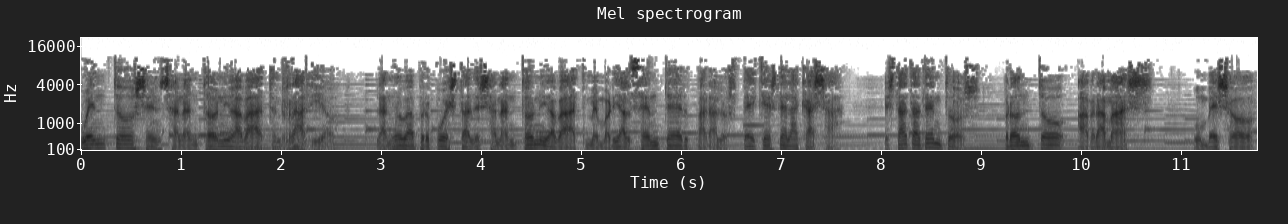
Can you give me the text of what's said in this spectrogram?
Cuentos en San Antonio Abad Radio, la nueva propuesta de San Antonio Abad Memorial Center para los peques de la casa. Estad atentos, pronto habrá más. Un beso.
